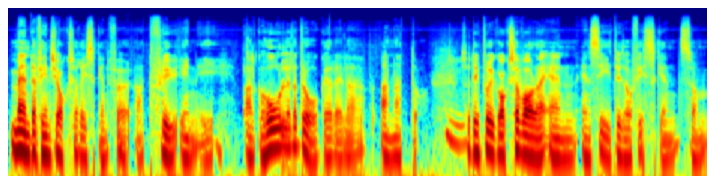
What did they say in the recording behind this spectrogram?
men det finns ju också risken för att fly in i alkohol eller droger eller annat. Då. Mm. Så det brukar också vara en, en sida av fisken som,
